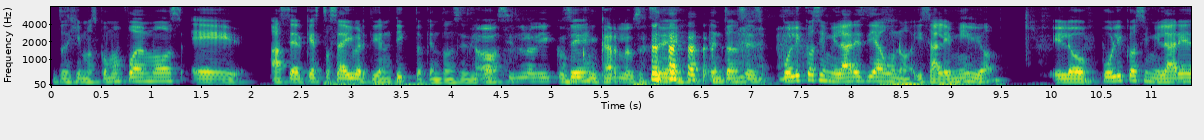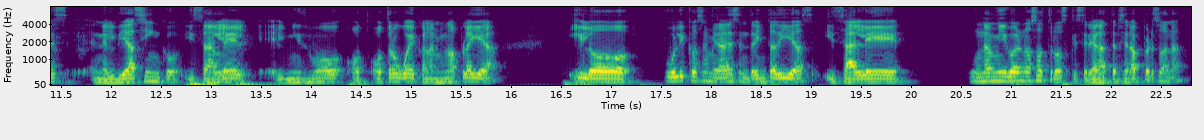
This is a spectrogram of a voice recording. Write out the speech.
Entonces dijimos, ¿cómo podemos eh, hacer que esto sea divertido en TikTok. Entonces dijo, Oh, sí lo vi con, Carlos. Sí, entonces, públicos similares día 1 y sale Emilio. Y los públicos similares en el día 5 y sale el, mismo, otro güey con la misma playera. Y los públicos similares en 30 días y sale un amigo de nosotros, que sería la tercera persona,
